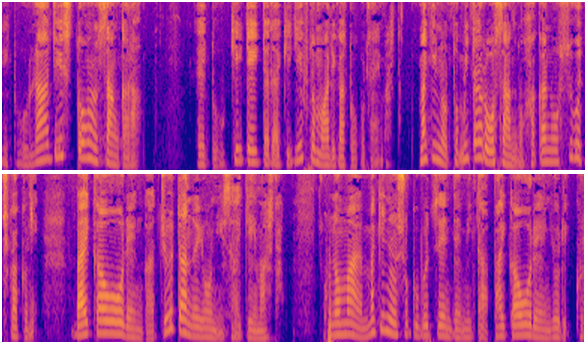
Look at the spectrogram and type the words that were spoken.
えっと、ラージストーンさんから、えっと、聞いていただき、ギフトもありがとうございました。牧野富太郎さんの墓のすぐ近くに、バイカオーレンが絨毯のように咲いていました。この前、牧野植物園で見たバイカオーレンより比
